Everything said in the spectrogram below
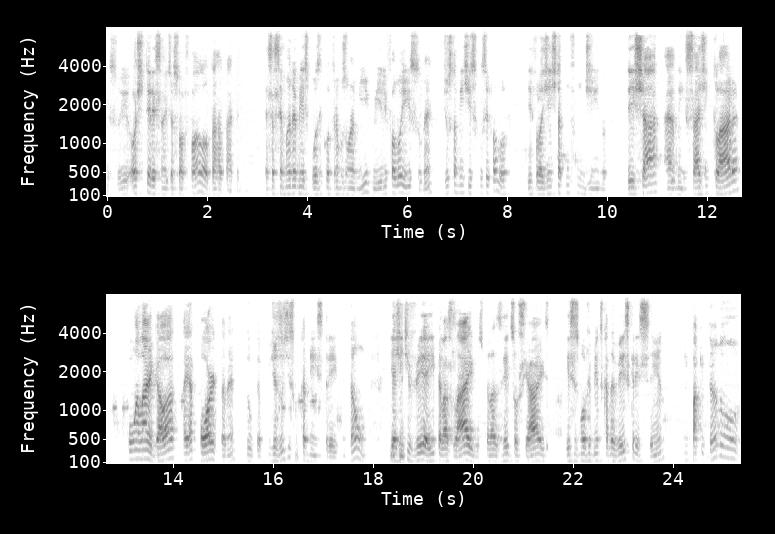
Isso. Eu acho interessante a sua fala, Otahataka. Essa semana minha esposa encontramos um amigo e ele falou isso, né? Justamente isso que você falou. Ele falou: a gente está confundindo deixar a mensagem clara com alargar a, a porta, né? Do, Jesus disse que o caminho é estreito. Então, e a gente vê aí pelas lives, pelas redes sociais, esses movimentos cada vez crescendo, impactando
